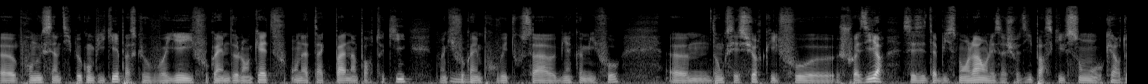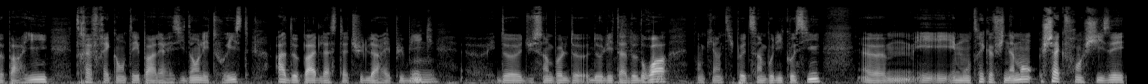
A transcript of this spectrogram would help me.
Euh, pour nous, c'est un petit peu compliqué parce que vous voyez, il faut quand même de l'enquête. On n'attaque pas n'importe qui, donc il faut mhm. quand même prouver tout ça bien comme il faut. Euh, donc c'est sûr qu'il faut choisir ces établissements-là. On les a choisis parce qu'ils sont au cœur de Paris, très fréquentés par les résidents, les touristes, à deux pas de la statue de la République. Mhm de, du symbole de, de l'état de droit, donc il y a un petit peu de symbolique aussi, euh, et, et, montrer que finalement chaque franchisé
